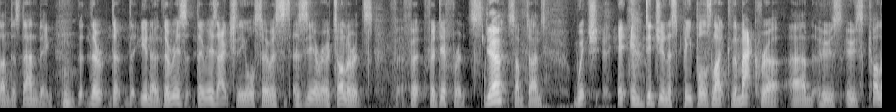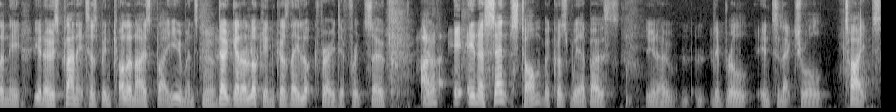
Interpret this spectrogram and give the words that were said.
understanding that there, that that, you know there is there is actually also a zero tolerance for, for, for difference uh, Yeah. sometimes which indigenous peoples like the Macra, um, whose whose colony, you know, whose planet has been colonized by humans, don't get a look in because they look very different. So, i in a sense, Tom, because we're both, you know, liberal intellectual types,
